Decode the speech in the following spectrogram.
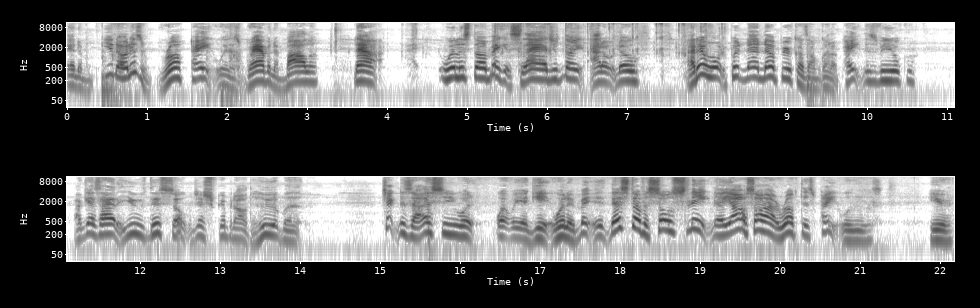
And, the, you know, this is rough paint when it's grabbing the baller. Now, will this stuff make it slide, you think? I don't know. I didn't want to put nothing up here because I'm going to paint this vehicle. I guess I had to use this soap, just strip it off the hood. But check this out. Let's see what what we get. When it, it that stuff is so slick. Now y'all saw how rough this paint was here.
